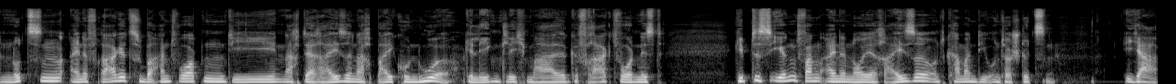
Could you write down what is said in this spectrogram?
nutzen, eine Frage zu beantworten, die nach der Reise nach Baikonur gelegentlich mal gefragt worden ist. Gibt es irgendwann eine neue Reise und kann man die unterstützen? Ja,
